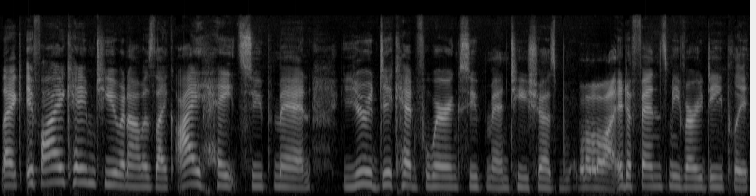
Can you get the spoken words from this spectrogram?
Like if I came to you and I was like, I hate Superman, you're a dickhead for wearing Superman t-shirts, blah, blah, blah, it offends me very deeply.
